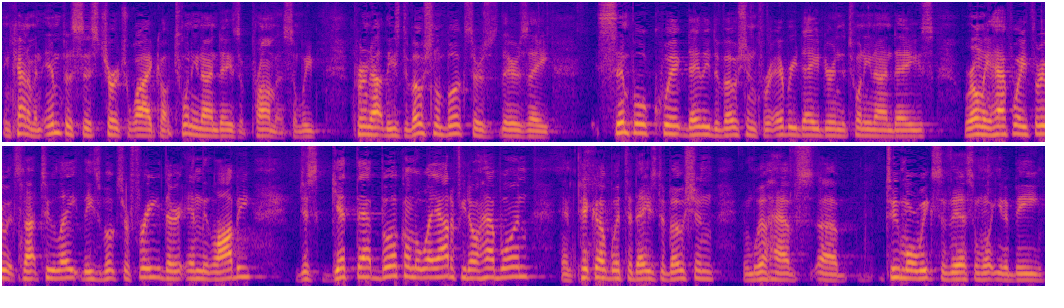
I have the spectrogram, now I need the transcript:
and kind of an emphasis church wide called 29 Days of Promise. And we printed out these devotional books. There's, there's a simple, quick daily devotion for every day during the 29 days. We're only halfway through. It's not too late. These books are free, they're in the lobby. Just get that book on the way out if you don't have one and pick up with today's devotion. And we'll have uh, two more weeks of this and want you to be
